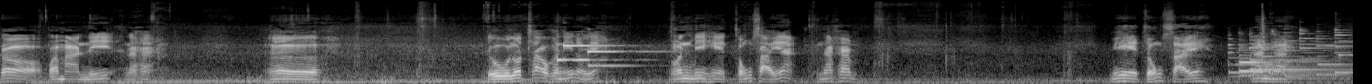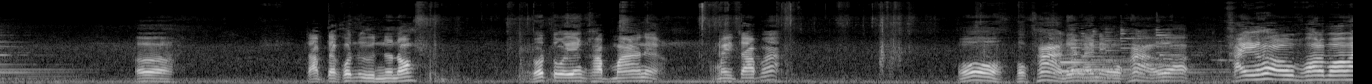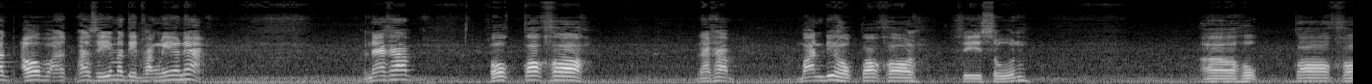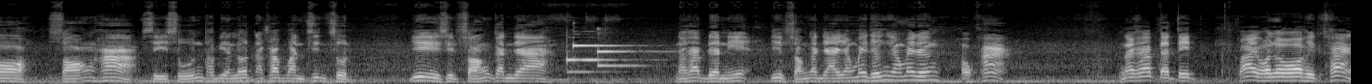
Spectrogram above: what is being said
ก็ประมาณนี้นะฮะเออดูรถเช่าคันนี้หน่อยเนี่ยมันมีเหตุสงสัยอะนะครับ มีเหตุสงสัยนั่นไง เออจับแต่คนอื่นนะเนาะรถตัวเองขับมาเนี่ย ไม่จับอะ โอ้หกห้าเดือนอะไรเนี่ยหกห้าเออ ใครเขาเอาพรบมาเอาภาษีมาติดฝั่งนี้เนี่ย นะครับหกกคนะครับ วันที่หกกคสี่ศูนย์เอ่อหกกคสองห้าสี่ศูนย์ทะเบียนรถนะครับ วันสิ้นสุด22กันยานะครับ เดือนนี้22กันยายังไม่ถึงยังไม่ถึง65นะครับ แต่ติด ป้ายพรบผิดข้าง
